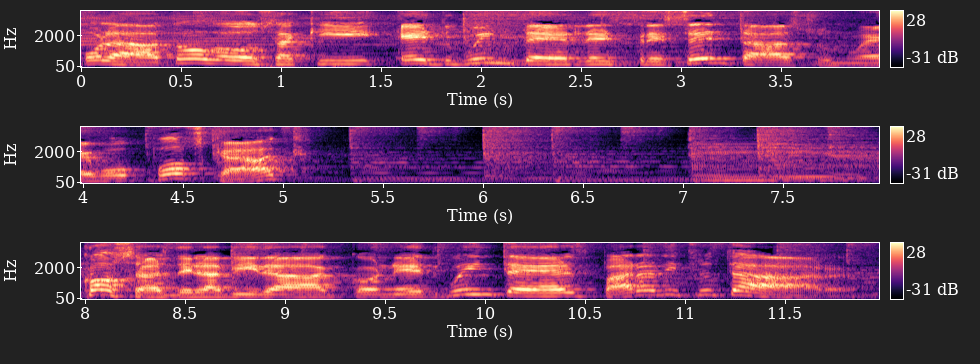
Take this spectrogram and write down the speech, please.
Hola a todos, aquí Ed Winter les presenta su nuevo podcast. Cosas de la vida con Ed Winter para disfrutar.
